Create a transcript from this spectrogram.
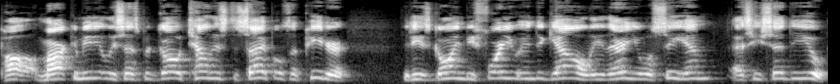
Paul, Mark immediately says, But go tell his disciples and Peter that he is going before you into Galilee. There you will see him, as he said to you.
